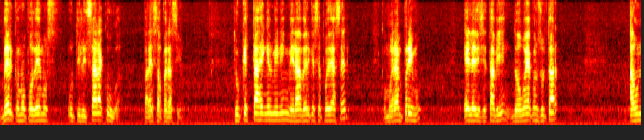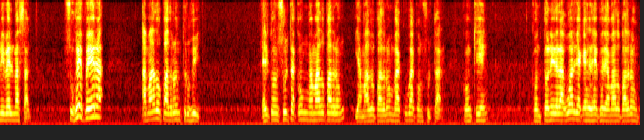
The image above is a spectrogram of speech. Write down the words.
ver cómo podemos utilizar a Cuba para esa operación. Tú que estás en el Minin, mira a ver qué se puede hacer. Como eran primos, él le dice, está bien, lo voy a consultar a un nivel más alto. Su jefe era Amado Padrón Trujillo. Él consulta con Amado Padrón y Amado Padrón va a Cuba a consultar. ¿Con quién? Con Tony de la Guardia, que es el jefe de Amado Padrón.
